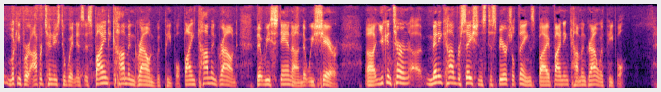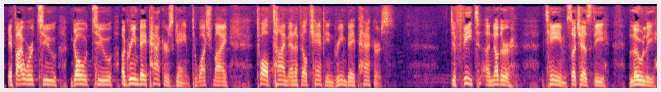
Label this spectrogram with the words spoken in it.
looking for opportunities to witness is find common ground with people. Find common ground that we stand on, that we share. Uh, you can turn uh, many conversations to spiritual things by finding common ground with people. If I were to go to a Green Bay Packers game to watch my 12 time NFL champion Green Bay Packers defeat another team, such as the lowly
